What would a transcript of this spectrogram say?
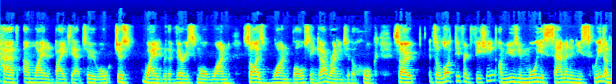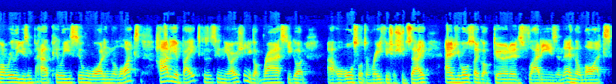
have unweighted baits out too, or just weighted with a very small one size one ball sinker running to the hook. So it's a lot different fishing. I'm using more your salmon and your squid. I'm not really using pilly, silver whiting, the likes. Hardier baits because it's in the ocean. You've got wrasse, you've got uh, or all sorts of reef fish, I should say, and you've also got gurnards, flatties, and and the likes.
